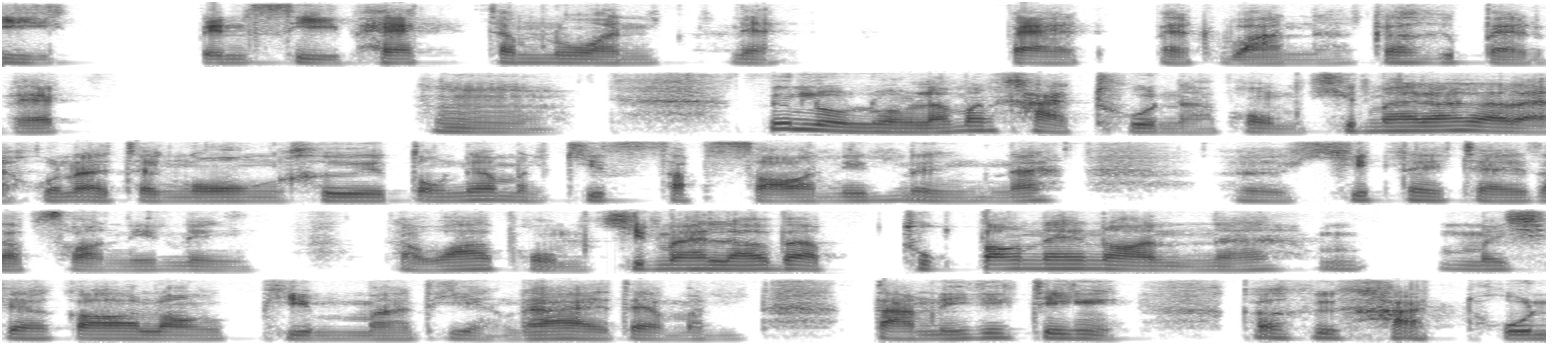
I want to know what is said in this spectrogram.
อีก เป็น4แพ็กจำนวนเนี่ย8 8วันนะก็คือ8แพ็กอืม ซึ่งรวมๆแล้วมันขาดทุนอะผมคิดมาแล้วหลายๆคนอาจจะงงคือ ตรงเนี้ยมันคิดซับซ้อนนิดนึงนะเออคิดในใจซับซ้อนนิดนึง แต่ว่าผมคิดมาแล้วแบบถูกต้องแน่นอนนะ ไม่เชื่อก็ลองพิมพ์มาเถียงได้ แต่มันตามนี้จริงๆ ก็คือขาดทุน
